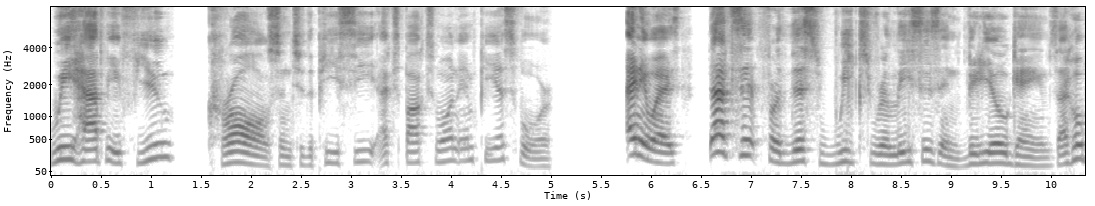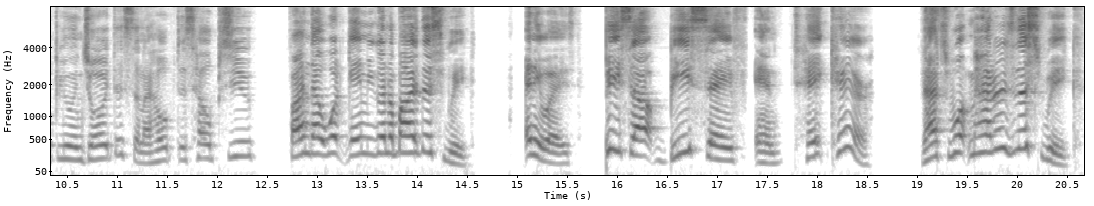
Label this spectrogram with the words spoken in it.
We Happy Few crawls into the PC, Xbox One, and PS4. Anyways, that's it for this week's releases in video games. I hope you enjoyed this and I hope this helps you find out what game you're gonna buy this week. Anyways, peace out, be safe, and take care. That's what matters this week.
